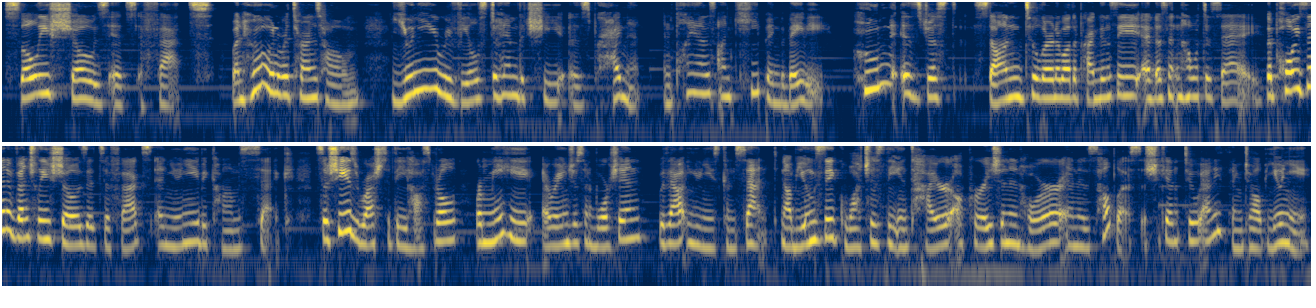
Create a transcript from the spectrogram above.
slowly shows its effects. When Hoon returns home, Yoonyi reveals to him that she is pregnant and plans on keeping the baby. Hoon is just stunned to learn about the pregnancy and doesn't know what to say. The poison eventually shows its effects and Yoonyi becomes sick. So she is rushed to the hospital where Mi-hee arranges an abortion without Yoonyi's consent. Now Byung-sik watches the entire operation in horror and is helpless. She can't do anything to help Yoonyi.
